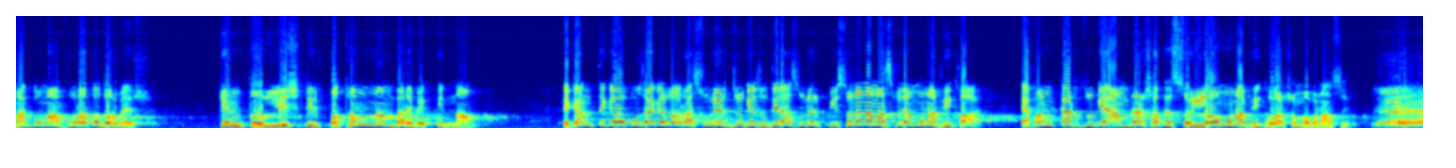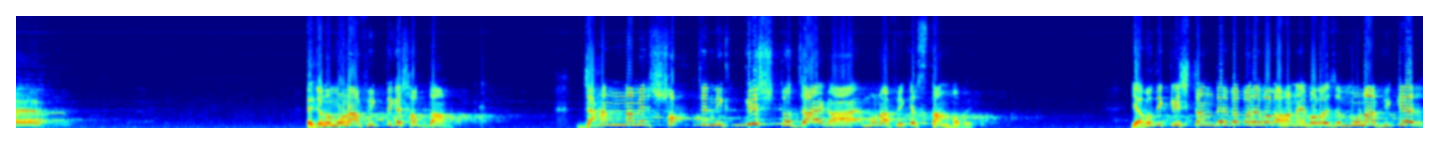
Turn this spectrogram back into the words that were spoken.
মাগুমা পুরা তো দরবেশ। কিন্তু লিস্টির প্রথম নাম্বারে ব্যক্তির নাম। এখান থেকেও বোঝা গেল, রাসুলের যুগে যদি রাসুলের পিছনে নামাজ ফিরা মুনাফিক হয়, এখনকার যুগে আমরার সাথে চললেও মুনাফিক হওয়ার সম্ভাবনা আছে। এই জন্য মুনাফিক থেকে সাবধান। জাহান নামের সবচেয়ে নিকৃষ্ট জায়গায় মুনাফিকের স্থান হবে। ইহুদি খ্রিস্টানদের ব্যাপারে বলা হয় না বলা হয়েছে মুনাফিকের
